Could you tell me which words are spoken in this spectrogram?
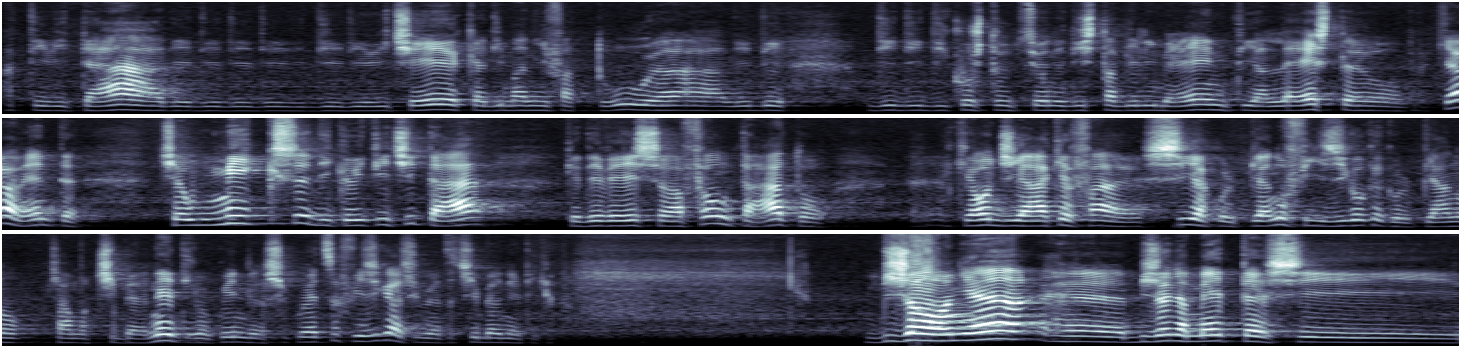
attività, di, di, di, di ricerca, di manifattura, di, costruzione di stabilimenti all'estero. Chiaramente c'è un mix di criticità che deve essere affrontato, eh, che oggi ha a che fare sia col piano fisico che col piano diciamo, cibernetico, quindi la sicurezza fisica e la sicurezza cibernetica. Bisogna, eh, bisogna mettersi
